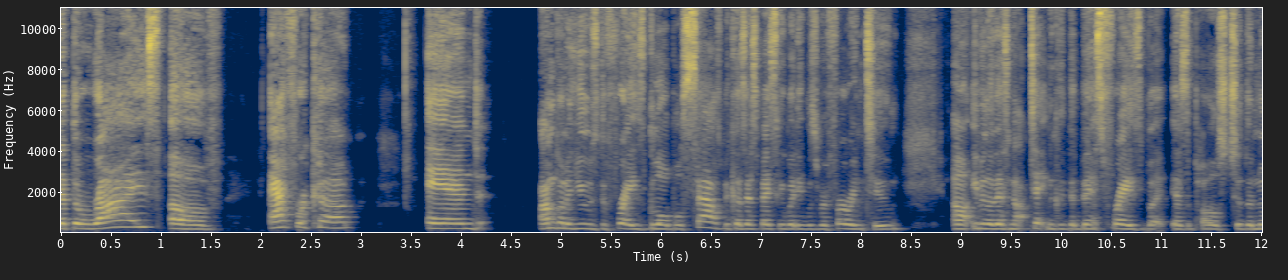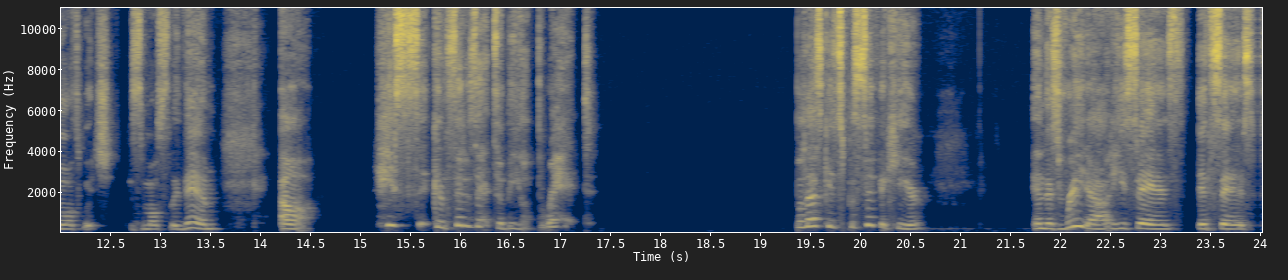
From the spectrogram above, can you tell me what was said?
that the rise of Africa and I'm going to use the phrase global south because that's basically what he was referring to uh, even though that's not technically the best phrase, but as opposed to the North, which is mostly them, uh, he considers that to be a threat. But let's get specific here. In this readout, he says, it says,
